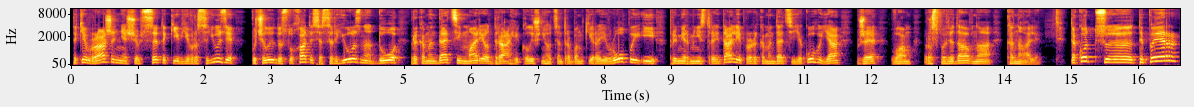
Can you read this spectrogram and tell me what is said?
Таке враження, що все-таки в Євросоюзі почали дослухатися серйозно до рекомендацій Маріо Драгі, колишнього центробанкіра Європи і прем'єр-міністра Італії, про рекомендації якого я вже вам розповідав на каналі. Так от е, тепер,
